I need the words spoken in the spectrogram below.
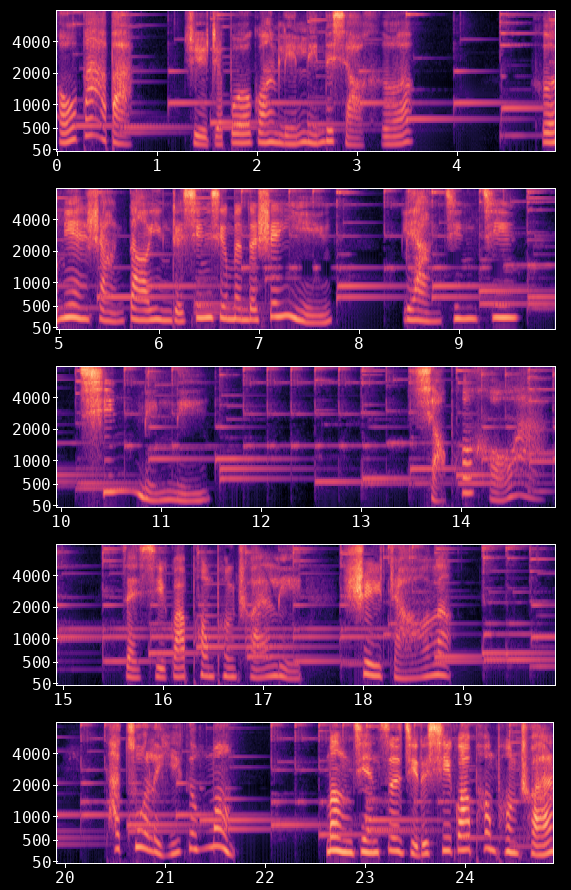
猴爸爸指着波光粼粼的小河，河面上倒映着星星们的身影，亮晶晶，清灵灵。小泼猴啊，在西瓜碰碰船里睡着了。他做了一个梦，梦见自己的西瓜碰碰船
